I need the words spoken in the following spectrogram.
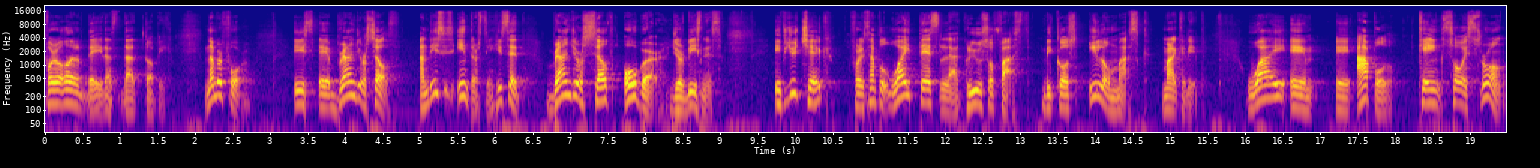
for another day, that's that topic. Number four is uh, brand yourself, and this is interesting. He said, "Brand yourself over your business." If you check, for example, why Tesla grew so fast, because Elon Musk marketed why um, uh, Apple came so strong?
